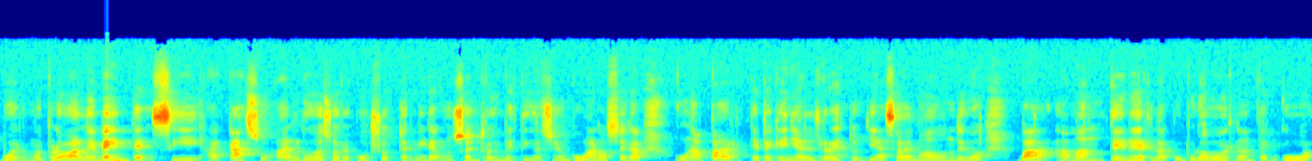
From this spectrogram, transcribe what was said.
Bueno, muy probablemente si acaso algo de esos recursos termina en un centro de investigación cubano será una parte pequeña del resto. Ya sabemos a dónde va. Va a mantener la cúpula gobernante en Cuba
